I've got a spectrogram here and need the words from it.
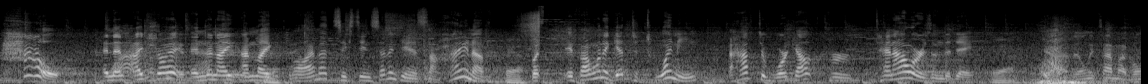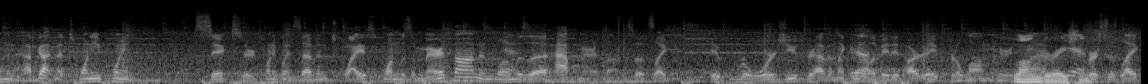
how? And then I try, and then I, I'm like, well, I'm at 16, 17, it's not high enough. Yeah. But if I want to get to 20, I have to work out for 10 hours in the day. Yeah. Yeah, the only time I've only I've gotten a 20.6 or 20.7 twice. One was a marathon and one was a half marathon. So it's like it rewards you for having like an Yeah. elevated heart rate for a long period. of Long time duration. Versus like.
